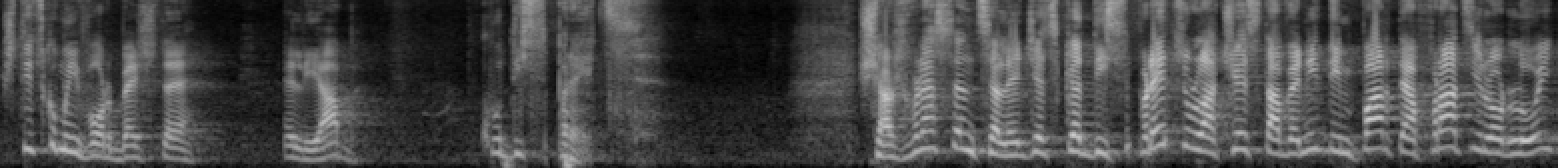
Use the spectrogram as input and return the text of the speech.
Știți cum îi vorbește Eliab? Cu dispreț. Și aș vrea să înțelegeți că disprețul acesta venit din partea fraților lui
